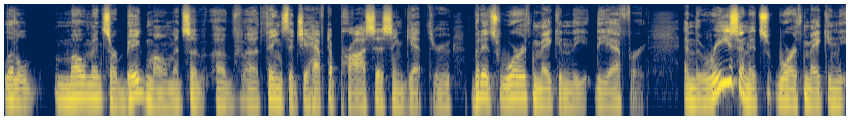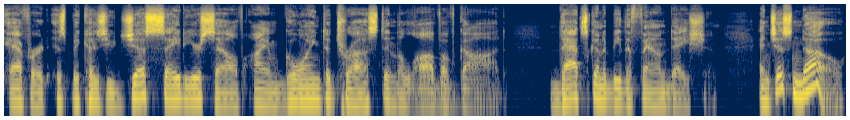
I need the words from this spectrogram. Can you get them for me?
little moments or big moments of, of uh, things that you have to process and get through, but it's worth making the, the effort. And the reason it's worth making the effort is because you just say to yourself, I am going to trust in the love of God. That's going to be the foundation. And just know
